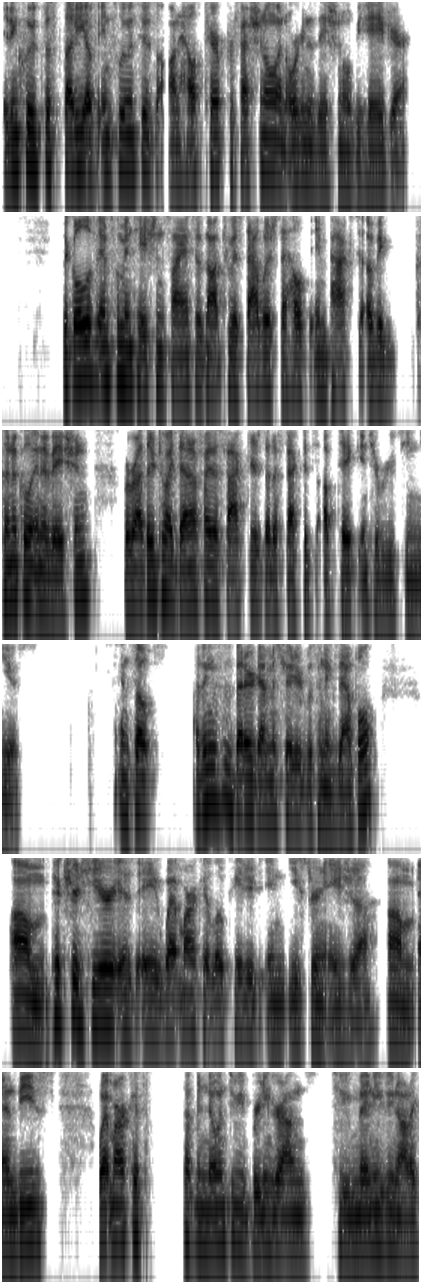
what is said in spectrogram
It includes the study of influences on healthcare professional and organizational behavior. The goal of implementation science is not to establish the health impact of a clinical innovation, but rather to identify the factors that affect its uptake into routine use. And so I think this is better demonstrated with an example. Um, pictured here is a wet market located in Eastern Asia. Um, and these wet markets have been known to be breeding grounds to many zoonotic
